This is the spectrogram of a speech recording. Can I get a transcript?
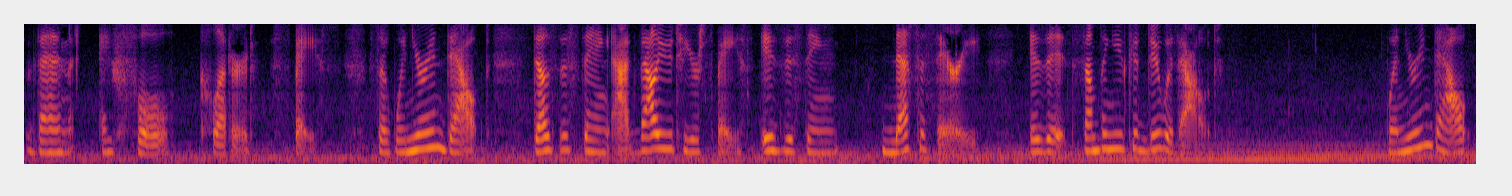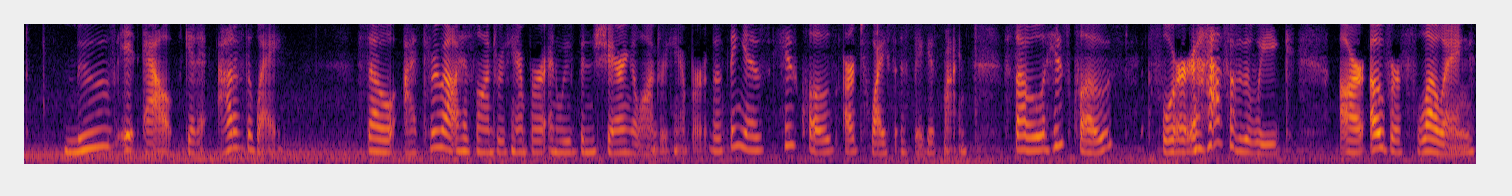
than a full cluttered space. So when you're in doubt, does this thing add value to your space? Is this thing necessary? Is it something you could do without? When you're in doubt, move it out, get it out of the way. So I threw out his laundry hamper and we've been sharing a laundry hamper. The thing is, his clothes are twice as big as mine. So his clothes for half of the week are overflowing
